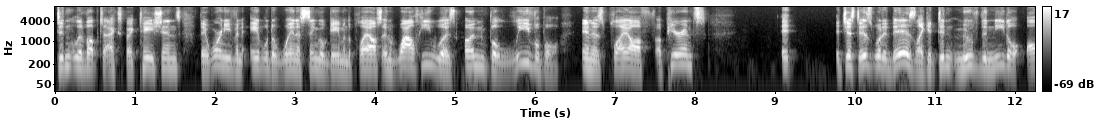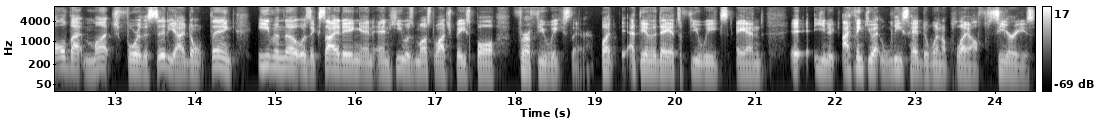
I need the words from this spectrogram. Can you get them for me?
didn't live up to expectations. They weren't even able to win a single game in the playoffs. And while he was unbelievable in his playoff appearance, it just is what it is. Like it didn't move the needle all that much for the city, I don't think, even though it was exciting and and he was must watch baseball for a few weeks there. But at the end of the day, it's a few weeks, and it, you know I think you at least had to win a playoff series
